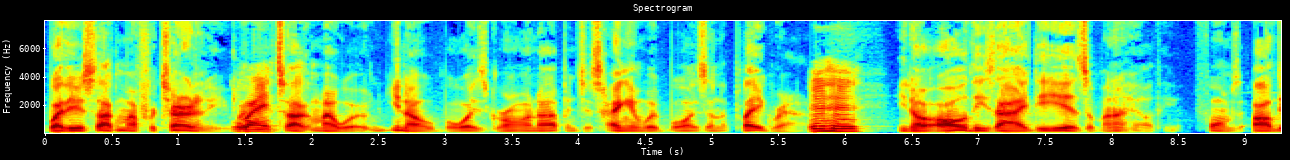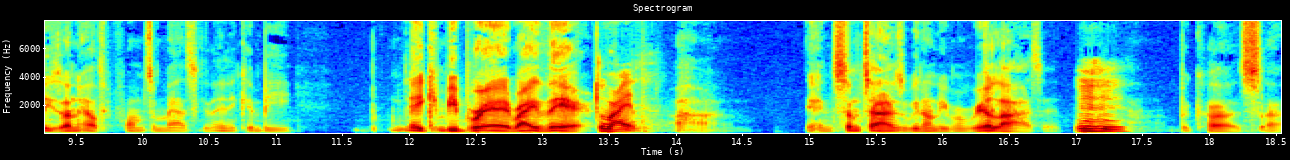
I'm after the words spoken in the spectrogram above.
whether you're talking about fraternity whether you're Mm-hmm. Right. talking about you know boys growing up and just hanging with boys on the playground Mm-hmm. you know all these ideas of unhealthy forms all these unhealthy forms of masculinity can be they can be bred right there Right. and sometimes we don't even realize it Mm-hmm. uh, because uh,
